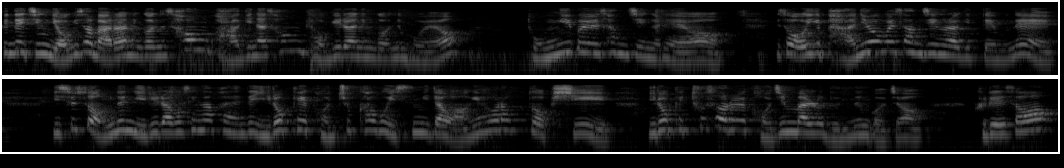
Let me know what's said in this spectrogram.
근데 지금 여기서 말하는 건 성곽이나 성벽이라는 거는 뭐예요? 독립을 상징을 해요. 그래서 이게 반역을 상징을 하기 때문에 있을 수 없는 일이라고 생각하는데 이렇게 건축하고 있습니다. 왕의 허락도 없이 이렇게 투서를 거짓말로 넣는 거죠. 그래서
